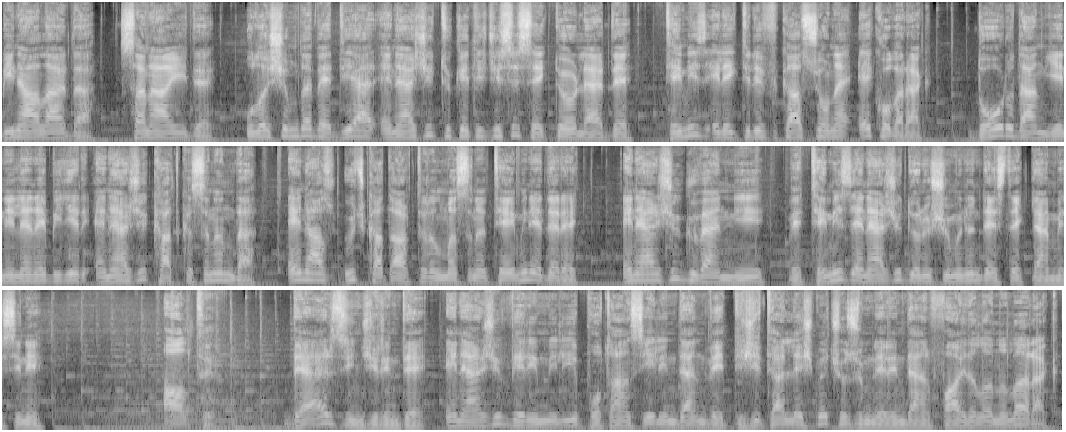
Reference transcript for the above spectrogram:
Binalarda, sanayide, ulaşımda ve diğer enerji tüketicisi sektörlerde temiz elektrifikasyona ek olarak doğrudan yenilenebilir enerji katkısının da en az 3 kat artırılmasını temin ederek enerji güvenliği ve temiz enerji dönüşümünün desteklenmesini. 6. Değer zincirinde enerji verimliliği potansiyelinden ve dijitalleşme çözümlerinden faydalanılarak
